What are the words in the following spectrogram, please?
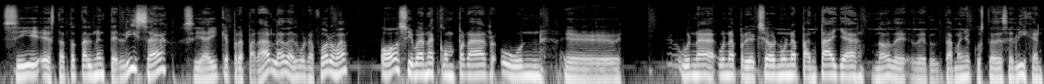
si está totalmente lisa, si hay que prepararla de alguna forma, o si van a comprar eh, una, una, proyección, una pantalla ¿no? De, del tamaño que ustedes elijan.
